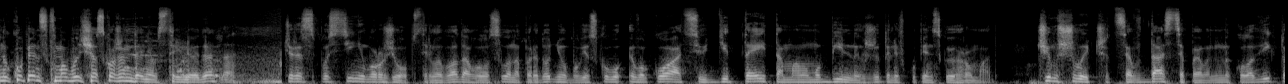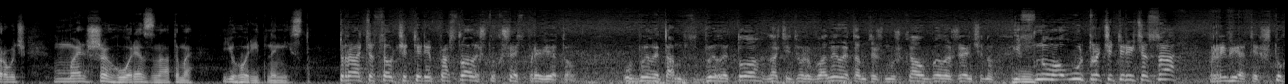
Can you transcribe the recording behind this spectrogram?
Ну, Куп'янськ, мабуть, зараз кожен день обстрілює, так? Да. Через постійні ворожі обстріли влада оголосила напередодні обов'язкову евакуацію дітей та маломобільних жителів Куп'янської громади. Чим швидше це вдасться, певен Микола Вікторович, менше горя знатиме його рідне місто. Утра часов 4 прослали, штук 6 приветов. Убили там, сбили то, значит, рванули, там ты ж мужика убила, женщину. И снова утро, 4 часа, приветы, штук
